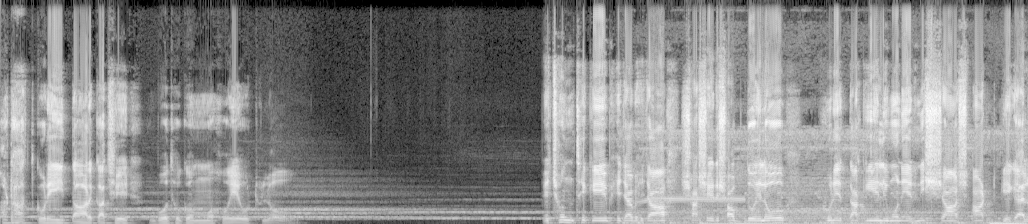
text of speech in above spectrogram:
হঠাৎ করেই তার কাছে বোধগম্য হয়ে উঠল। পেছন থেকে ভেজা ভেজা শ্বাসের শব্দ এলো, ঘুরে তাকিয়ে লিমনের নিঃশ্বাস আটকে গেল।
